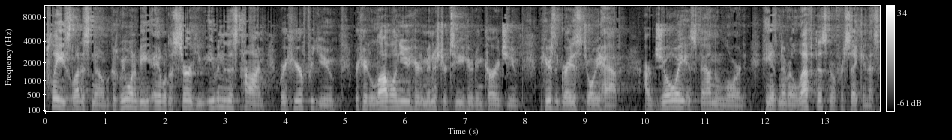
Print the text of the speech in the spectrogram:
please let us know because we want to be able to serve you even in this time. We're here for you. We're here to love on you, here to minister to you, here to encourage you. But here's the greatest joy we have our joy is found in the Lord. He has never left us nor forsaken us.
